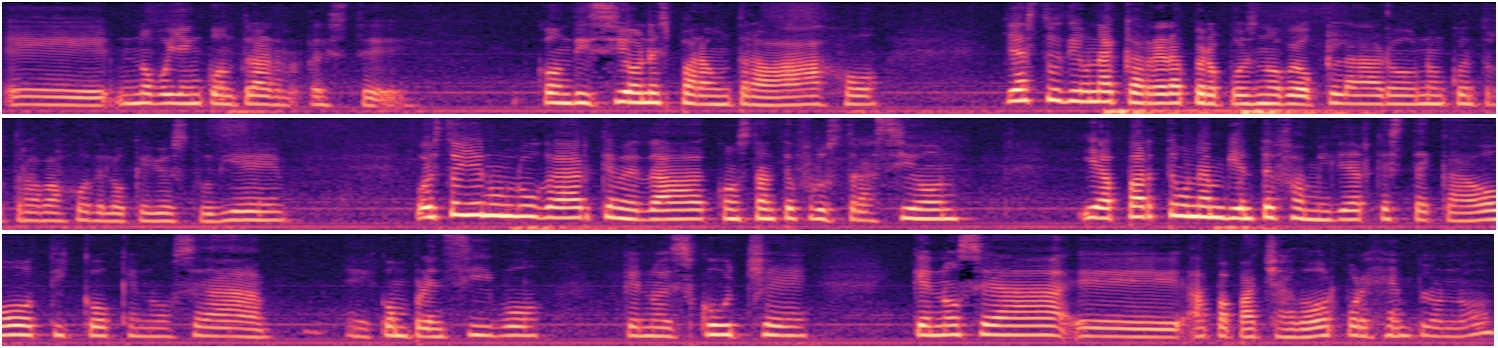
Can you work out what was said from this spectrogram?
eh, no voy a encontrar este, condiciones para un trabajo, ya estudié una carrera pero pues no veo claro, no encuentro trabajo de lo que yo estudié, o estoy en un lugar que me da constante frustración y aparte un ambiente familiar que esté caótico, que no sea eh, comprensivo, que no escuche, que no sea eh, apapachador, por ejemplo, ¿no?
